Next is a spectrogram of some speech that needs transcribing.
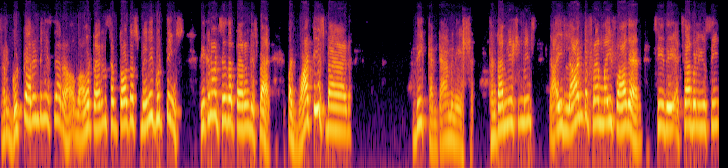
But good parenting is there. Our parents have taught us many good things. We cannot say that parent is bad. But what is bad? The contamination. Contamination means I learned from my father. See the example you see,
